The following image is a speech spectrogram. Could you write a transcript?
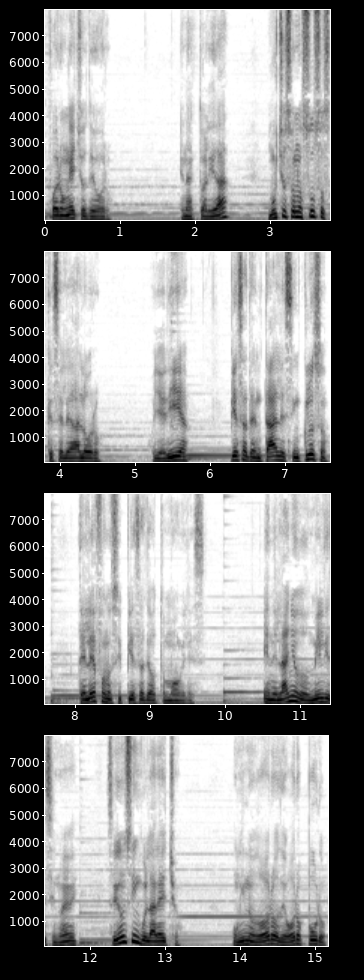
fueron hechos de oro. En la actualidad, muchos son los usos que se le da al oro. Joyería, piezas dentales, incluso teléfonos y piezas de automóviles. En el año 2019 se dio un singular hecho. Un inodoro de oro puro,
